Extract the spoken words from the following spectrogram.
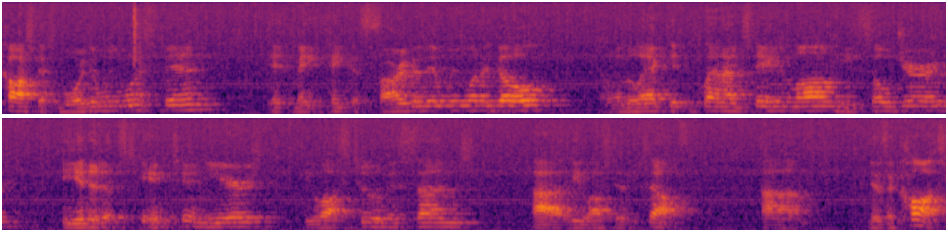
cost us more than we want to spend. It may take us farther than we want to go. Elimelech didn't plan on staying long. He sojourned. He ended up staying 10 years. He lost two of his sons. Uh, he lost himself. Um, there's a cost,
